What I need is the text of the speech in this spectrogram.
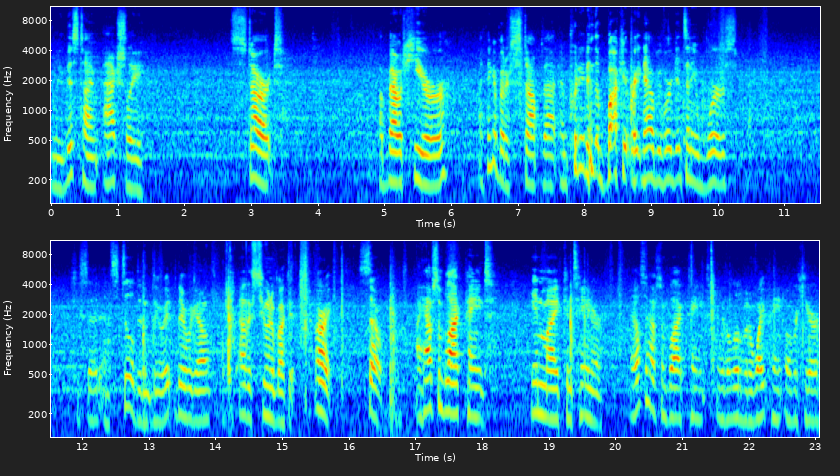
only this time actually start about here. I think I better stop that and put it in the bucket right now before it gets any worse. She said, and still didn't do it. There we go. Now there's two in a bucket. All right, so I have some black paint in my container. I also have some black paint with a little bit of white paint over here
